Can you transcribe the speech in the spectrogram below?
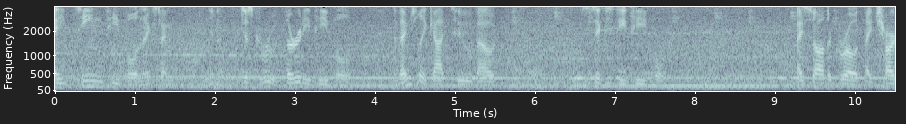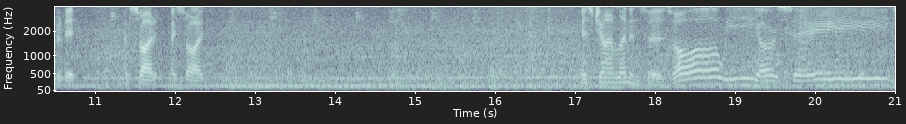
18 people, the next time, you know, just grew 30 people. Eventually got to about 60 people. I saw the growth, I charted it, I saw it, I saw it As John Lennon says, all we are saying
